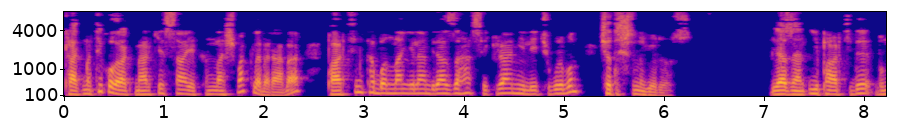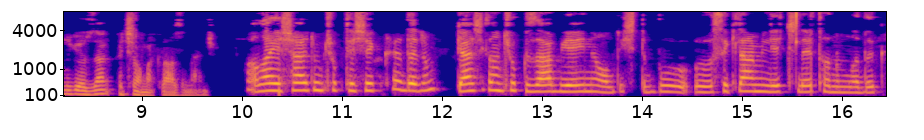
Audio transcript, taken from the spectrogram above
pragmatik olarak merkez sağa yakınlaşmakla beraber partinin tabanından gelen biraz daha seküler milliyetçi grubun çatıştığını görüyoruz. Biraz yani İyi Parti'de bunu gözden kaçırmamak lazım bence. Valla Yaşar'cığım çok teşekkür ederim. Gerçekten çok güzel bir yayın oldu. İşte bu ıı, seküler milliyetçileri tanımladık,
